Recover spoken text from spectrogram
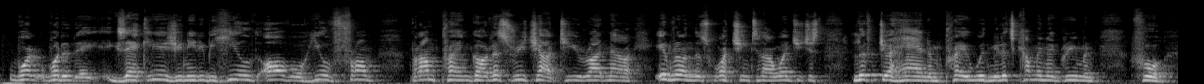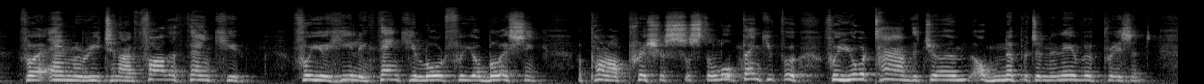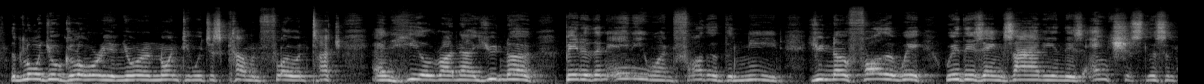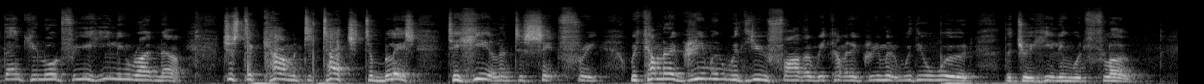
what what it exactly is you need to be healed of or healed from. But I'm praying, God, let's reach out to you right now. Everyone that's watching tonight, won't you just lift your hand and pray with me? Let's come in agreement for for Anne Marie tonight. Father, thank you for your healing. Thank you, Lord, for your blessing upon our precious sister. Lord, thank you for, for your time that you're omnipotent and ever present. That, Lord, your glory and your anointing would just come and flow and touch and heal right now. You know better than anyone, Father, the need. You know, Father, where, where there's anxiety and there's anxiousness. And thank you, Lord, for your healing right now. Just to come and to touch, to bless, to heal, and to set free. We come in agreement with you, Father. We come in agreement with your word that your healing would flow.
